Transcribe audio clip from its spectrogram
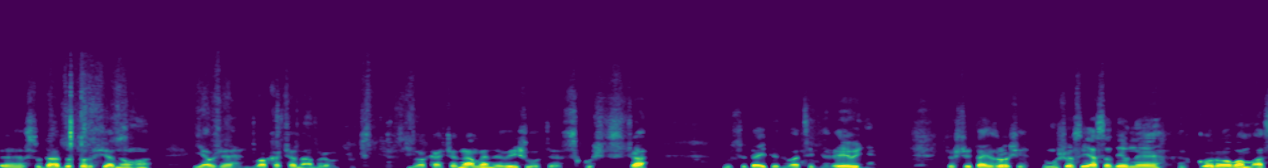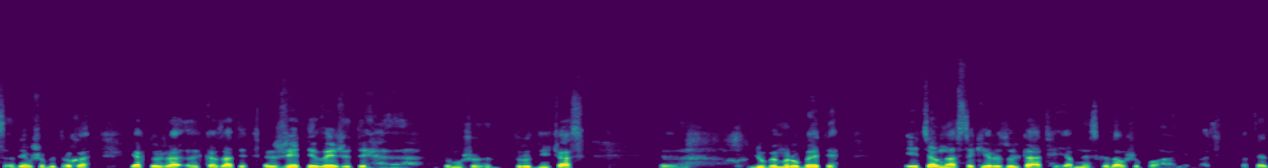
е, сюди до торфяного. Я вже два качана брав тут. Два качана в мене вийшло це з куща. Ну, вважайте, 20 гривень. Що вважаю гроші. Тому що я садив не коровам, а садив, щоб трохи, як то казати, жити, вижити. Е, Тому що трудний час. Е, Любимо робити. І це в нас такий результат, я б не сказав, що поганий. Бачите, оце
